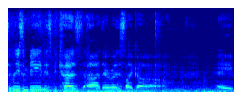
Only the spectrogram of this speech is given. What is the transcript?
the reason being is because uh, there was like a, a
